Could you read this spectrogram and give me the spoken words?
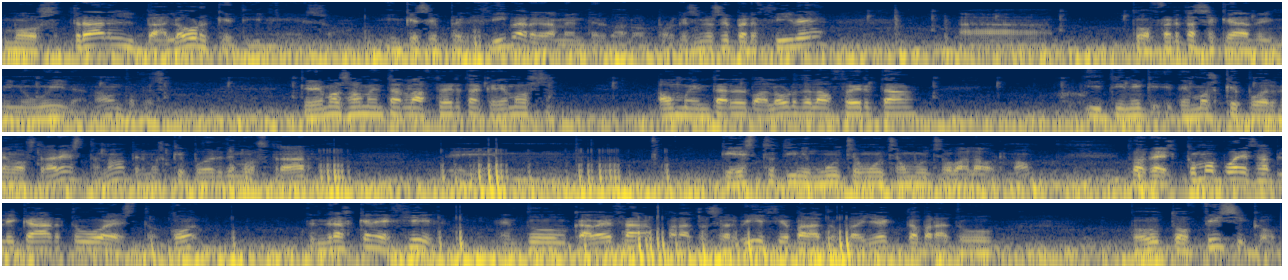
mostrar el valor que tiene eso, en que se perciba realmente el valor. Porque si no se percibe, uh, tu oferta se queda disminuida, ¿no? Entonces, queremos aumentar la oferta, queremos aumentar el valor de la oferta y tiene tenemos que poder demostrar esto, ¿no? Tenemos que poder demostrar eh, que esto tiene mucho, mucho, mucho valor, ¿no? Entonces, ¿cómo puedes aplicar tú esto? Tendrás que elegir en tu cabeza para tu servicio, para tu proyecto, para tu producto físico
